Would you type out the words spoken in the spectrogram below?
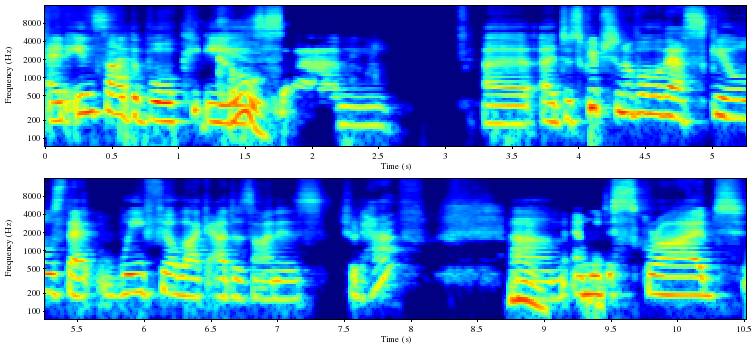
and inside the book is cool. um, a, a, description of all of our skills that we feel like our designers should have. Mm. Um, and we described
